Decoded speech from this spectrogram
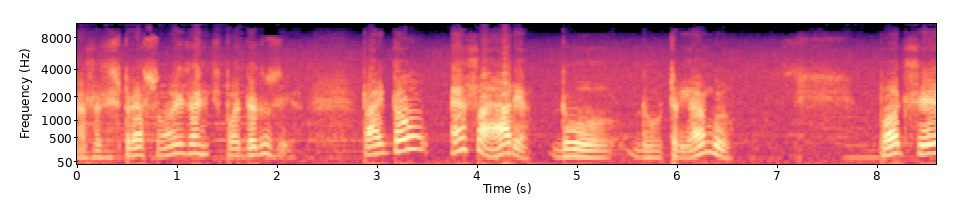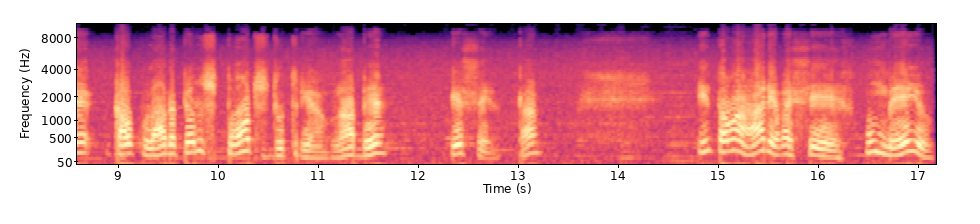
nessas expressões a gente pode deduzir. Tá? Então, essa área do, do triângulo pode ser calculada pelos pontos do triângulo AB e C. Tá? Então, a área vai ser um meio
